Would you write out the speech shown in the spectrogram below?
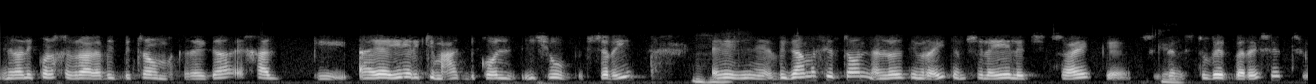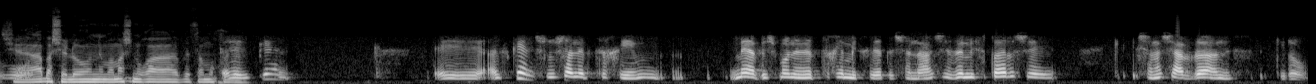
נראה לי כל החברה הערבית בטראומה כרגע. אחד, כי היה ירי כמעט בכל יישוב אפשרי. אה, וגם הסרטון, אני לא יודעת אם ראיתם, של הילד שצועק, אה, שזה כן. מסתובב ברשת. שאבא שלו ממש נורא בסמוך אליו. כן. אה, אז כן, שלושה נרצחים, 108 נרצחים מתחילת השנה, שזה מספר ש... שנה שעברה, כאילו,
